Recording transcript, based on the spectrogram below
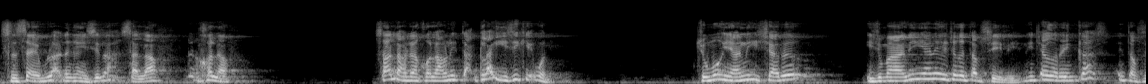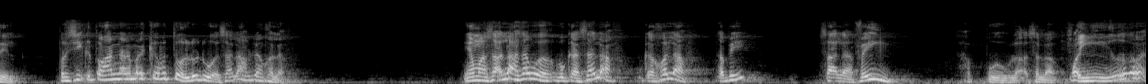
selesai pula dengan istilah salaf dan khalaf. Salaf dan khalaf ni tak kelahi sikit pun. Cuma yang ni secara ijmali, yang ni cara tafsili. Ni cara ringkas, ni tafsil. Persi ketuhanan mereka betul, dua-dua, salaf dan khalaf. Yang masalah siapa? Bukan salaf, bukan khalaf. Tapi, salafi. Siapa pula salaf? Fai ke apa?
